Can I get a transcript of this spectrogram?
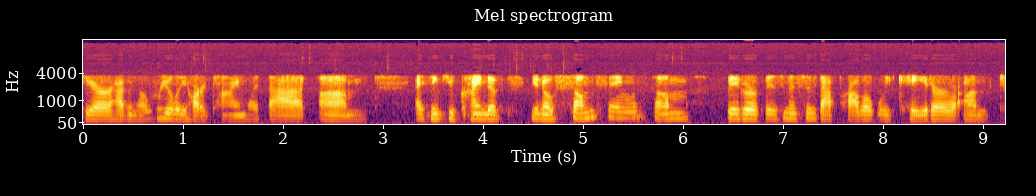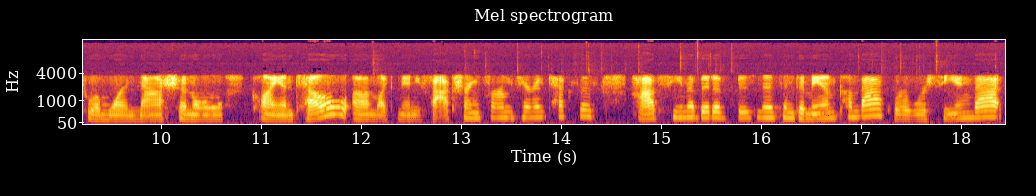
here are having a really hard time with that. Um, I think you kind of, you know, some things, some bigger businesses that probably cater um, to a more national clientele, um, like manufacturing firms here in Texas, have seen a bit of business and demand come back where we're seeing that.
